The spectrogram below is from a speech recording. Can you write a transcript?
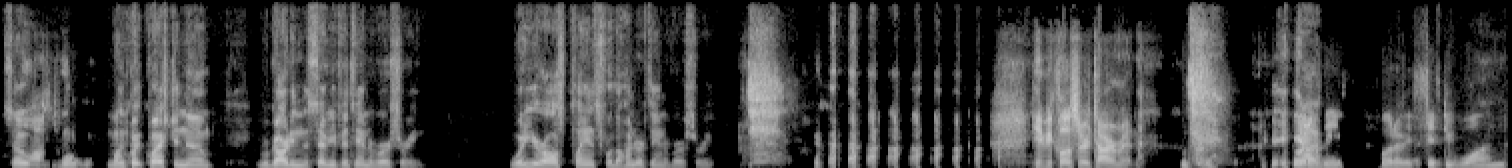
So Awesome. one, one quick question though regarding the 75th anniversary. What are your all's plans for the 100th anniversary? He'd be close to retirement. Would I yeah, be would I be 51?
